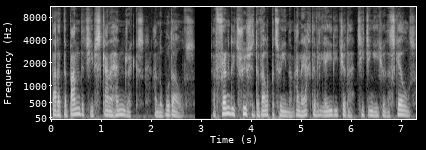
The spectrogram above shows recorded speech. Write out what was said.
that of the bandit chief Scanner Hendrix and the Wood Elves. A friendly truce has developed between them and they actively aid each other, teaching each other skills.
